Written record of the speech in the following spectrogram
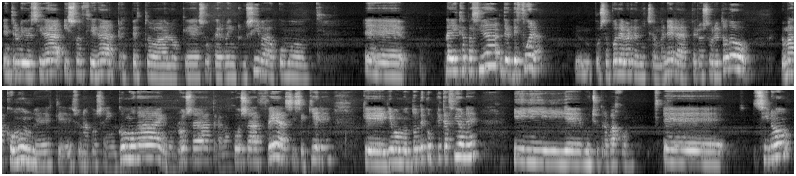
entre universidad y sociedad respecto a lo que es UGR inclusiva o como eh, la discapacidad desde fuera pues se puede ver de muchas maneras, pero sobre todo lo más común es que es una cosa incómoda, engorrosa, trabajosa, fea si se quiere, que lleva un montón de complicaciones y mucho trabajo. Eh, si no,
